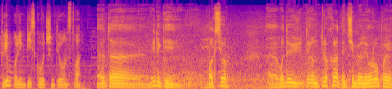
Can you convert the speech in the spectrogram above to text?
крім олімпійського чемпіонства. Это великий боксер, выдающий- он трехкратный чемпион Европы,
